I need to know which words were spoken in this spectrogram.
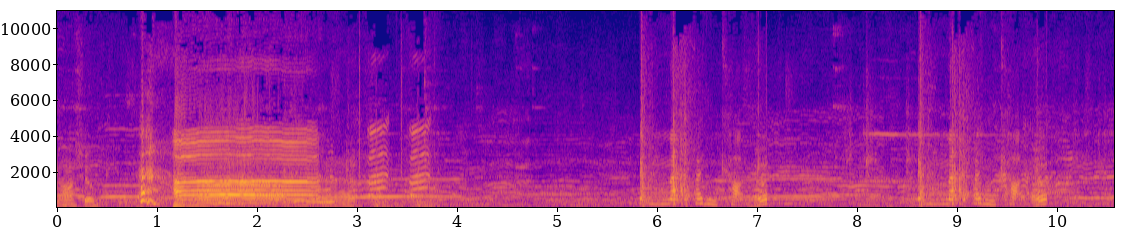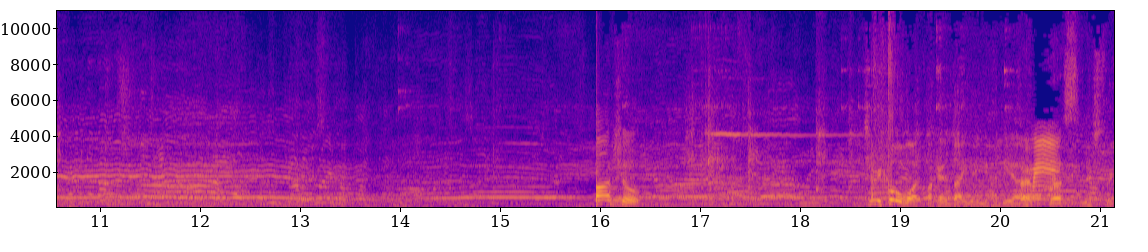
Marshall. Uh, back, back. Motherfucking cut. Motherfucking cut. Marshall. Do you recall what back in the day you had the uh, Russ mystery?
